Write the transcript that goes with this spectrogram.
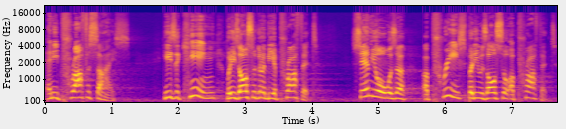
and he prophesies. He's a king, but he's also going to be a prophet. Samuel was a, a priest, but he was also a prophet.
